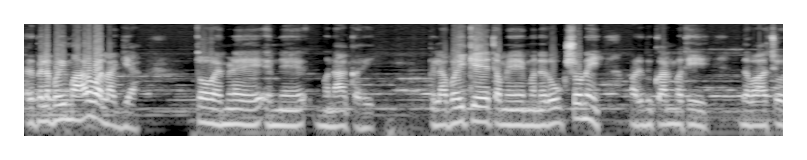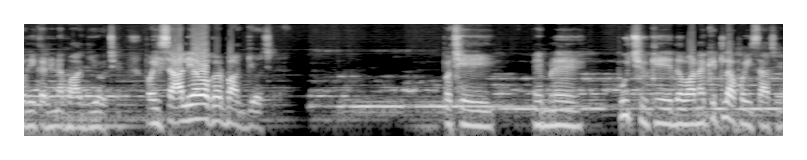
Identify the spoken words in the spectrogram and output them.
અને પેલા ભાઈ મારવા લાગ્યા. તો એમણે એમને મના કરી. પેલા ભાઈ કે, તમે મને રોકશો નહીં? મારી દુકાનમાંથી દવા ચોરી કરીને ભાગ્યો છે. પૈસા આલ્યા વગર ભાગ્યો છે. પછી એમણે પૂછ્યું કે દવાના કેટલા પૈસા છે?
